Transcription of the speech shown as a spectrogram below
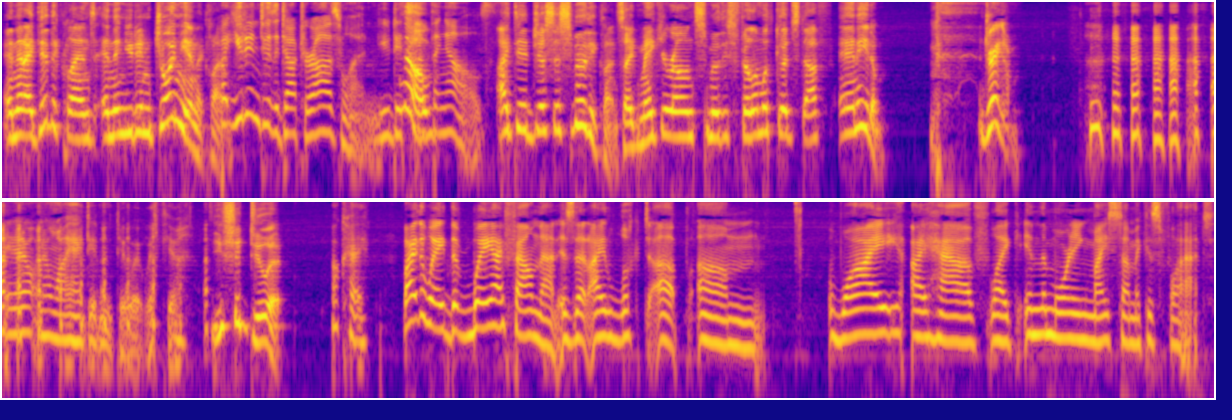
And then I did the cleanse, and then you didn't join me in the cleanse. But you didn't do the Dr. Oz one. You did No. something else. I did just a smoothie cleanse. Like make your own smoothies, fill them with good stuff, and eat them, drink them. I don't know why I didn't do it with you. You should do it. Okay. By the way, the way I found that is that I looked up um, why I have, like, in the morning, my stomach is flat.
